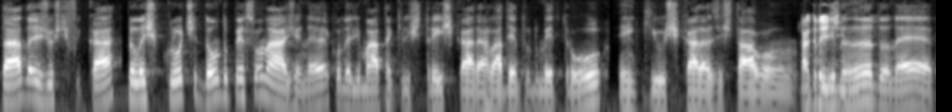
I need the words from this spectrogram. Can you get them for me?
tentadas justificar pela escrotidão do personagem, né? Quando ele mata aqueles três caras lá dentro do metrô, em que os caras estavam Agredindo. né?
